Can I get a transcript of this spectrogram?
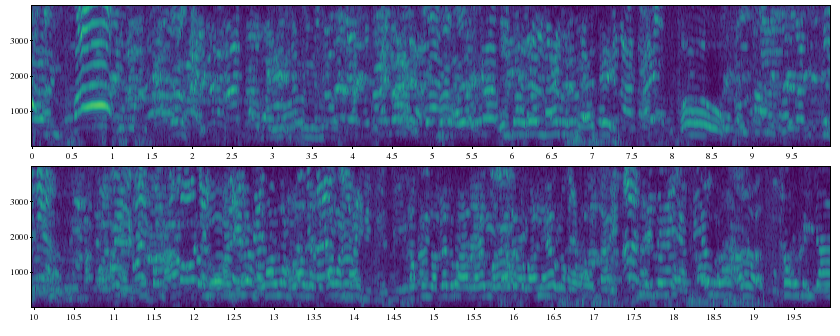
วพอ คุณมาเรื่องไม้เป็นแผลสิโอ้ไม่รู้อันนี้เรื่องของเราเรื่องของเราเราจะเข้าวันไหนเรา คุยกับรัฐบาลแล้วกับรัฐบาลแล้วเราขอเข้าวันไหนทำไมไม่บอกเขาว่าเออเข้าไม่ได้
